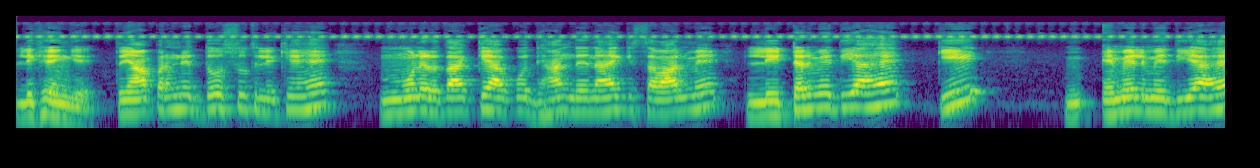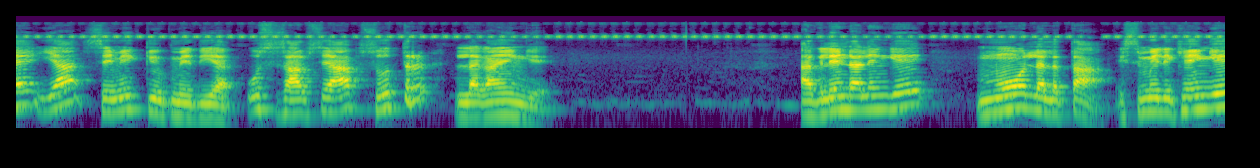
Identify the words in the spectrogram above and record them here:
लिखेंगे। तो यहाँ पर हमने दो सूत्र लिखे हैं। मूल रता के आपको ध्यान देना है कि सवाल में लीटर में दिया है कि एमएल में दिया है या सेमी क्यूब में दिया। उस हिसाब से आप सूत्र लगाएँगे। अगले डालेंगे मोललता। इसमें लिखेंगे,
